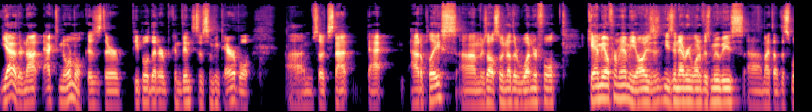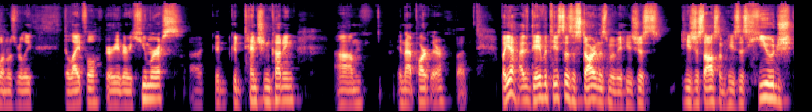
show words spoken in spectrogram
yeah, they're not acting normal because they're people that are convinced of something terrible. Um, so it's not that out of place. Um, there's also another wonderful cameo from him. He always he's in every one of his movies. Um, I thought this one was really delightful, very very humorous, uh, good good tension cutting um, in that part there. But but yeah, I think Dave Batista is a star in this movie. He's just he's just awesome. He's this huge,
